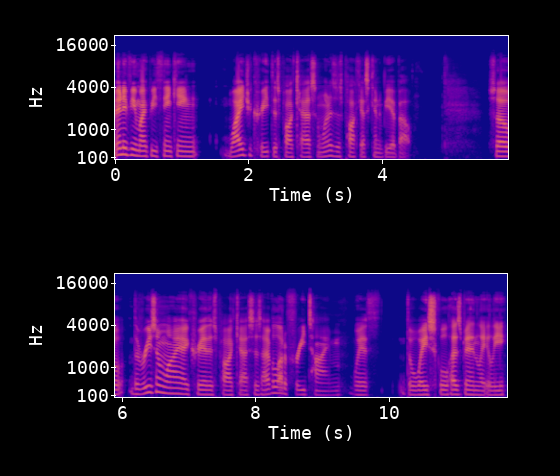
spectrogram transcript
Many of you might be thinking, why did you create this podcast and what is this podcast going to be about? So, the reason why I created this podcast is I have a lot of free time with the way school has been lately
